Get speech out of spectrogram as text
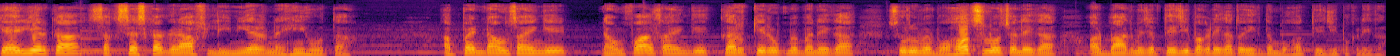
कैरियर का सक्सेस का ग्राफ लीनियर नहीं होता। अप एंड डाउन्स आएँगे डाउनफॉल्स आएँगे, कर्व के रूप में बनेगा, शुरू में बहुत स्लो चलेगा और बाद में जब तेज़ी पकड़ेगा तो एकदम बहुत तेज़ी पकड़ेगा।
